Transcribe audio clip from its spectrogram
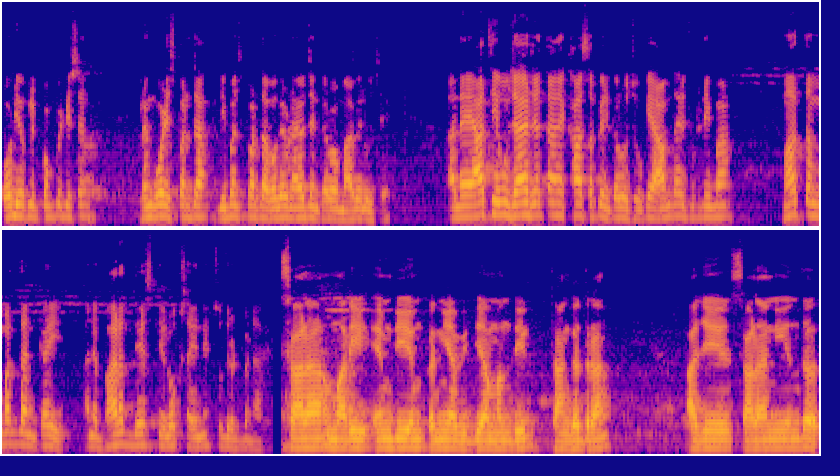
ઓડિયો ક્લિપ કોમ્પિટિશન, રંગોળી સ્પર્ધા, નિબંધ સ્પર્ધા વગેરેનું આયોજન કરવામાં આવેલું છે. અને આથી હું જાહેર જનતાને ખાસ અપીલ કરું છું કે આમદાની ચૂંટણીમાં મહત્તમ મતદાન કરી અને ભારત દેશની લોકશાહીને સુદૃઢ બનાવે. શાળા અમારી એમડીએમ કન્યા વિદ્યા મંદિર, ધાંગધ્રા. આજે શાળાની અંદર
